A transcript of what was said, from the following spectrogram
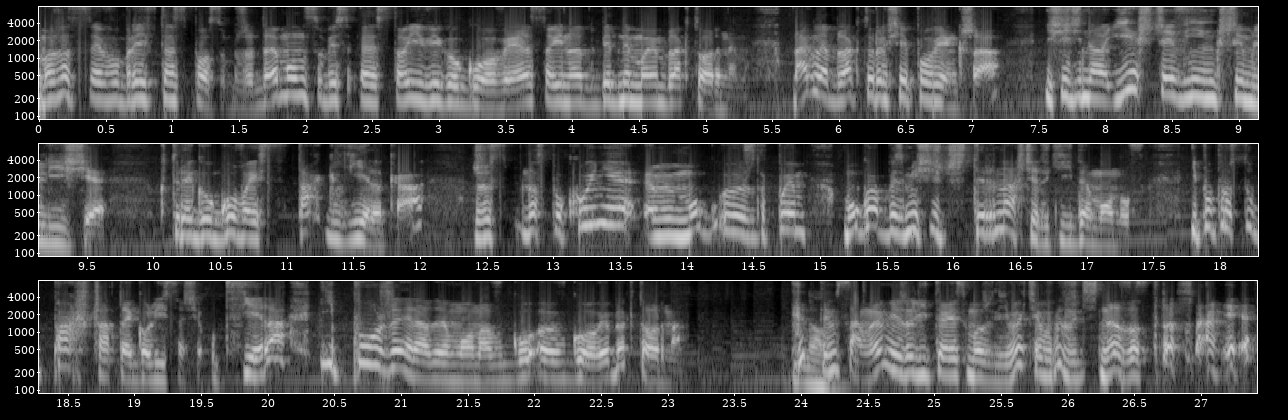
można sobie wyobrazić w ten sposób, że demon sobie e, stoi w jego głowie, stoi nad biednym moim Blacktornem. Nagle Blacktorn się powiększa i siedzi na jeszcze większym lisie, którego głowa jest tak wielka, że na spokojnie, mógł, że tak powiem, mogłaby zmieścić 14 takich demonów. I po prostu paszcza tego lisa się otwiera i pożera demona w, gło- w głowie Blacktorna. No. Tym samym, jeżeli to jest możliwe, chciałbym rzucić na zastraszanie.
